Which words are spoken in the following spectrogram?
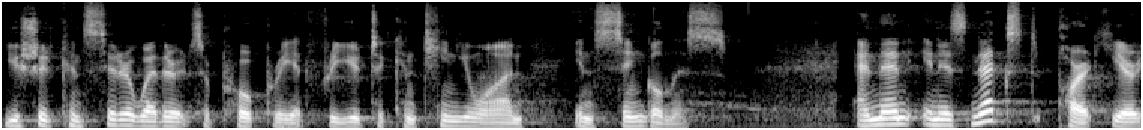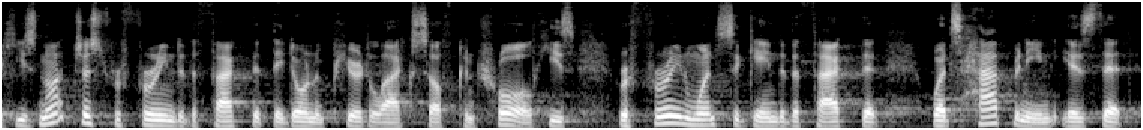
you should consider whether it's appropriate for you to continue on in singleness. And then in his next part here, he's not just referring to the fact that they don't appear to lack self control. He's referring once again to the fact that what's happening is that,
